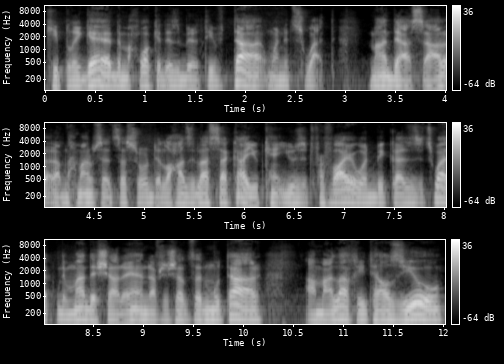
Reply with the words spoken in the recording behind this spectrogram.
keep leged, the mahloket is birtivta when it's wet. Madasar, Rav Nachman said Sasur, de lo saka. You can't use it for firewood because it's wet. The Madashare, and Rav Sheshat said Mutar, Amalach, he tells you,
